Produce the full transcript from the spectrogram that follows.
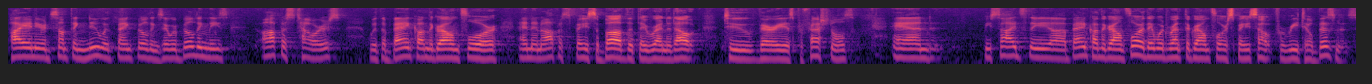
pioneered something new with bank buildings. They were building these office towers with a bank on the ground floor and an office space above that they rented out to various professionals. And besides the uh, bank on the ground floor, they would rent the ground floor space out for retail business.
